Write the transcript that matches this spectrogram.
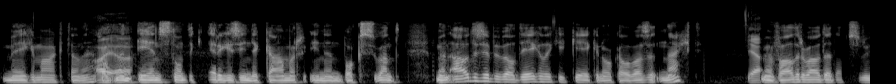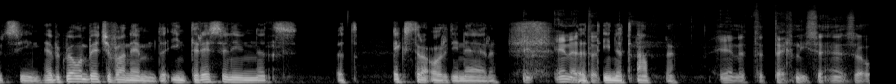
meegemaakt. Dan, hè. Ah, Op ja. mijn één stond ik ergens in de kamer in een box. Want mijn ouders hebben wel degelijk gekeken, ook al was het nacht. Ja. Mijn vader wou dat absoluut zien. Heb ik wel een beetje van hem. De interesse in het, het extraordinaire. In, in het, Het, in het andere. in het technische en zo.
